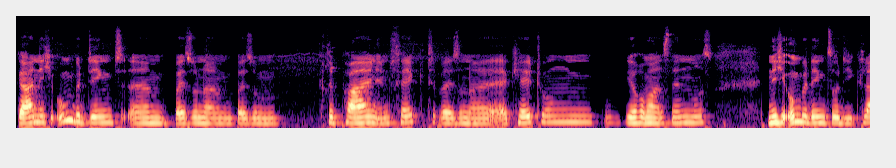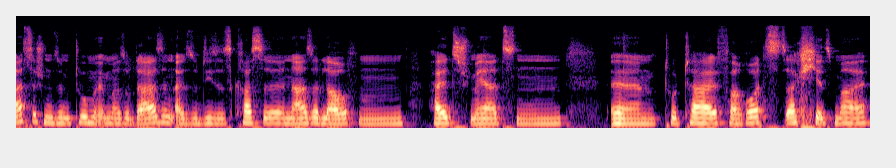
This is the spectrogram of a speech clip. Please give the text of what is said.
gar nicht unbedingt ähm, bei so einem, bei so einem grippalen Infekt, bei so einer Erkältung, wie auch immer man es nennen muss, nicht unbedingt so die klassischen Symptome immer so da sind. Also dieses krasse Naselaufen, Halsschmerzen, ähm, total verrotzt, sag ich jetzt mal.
